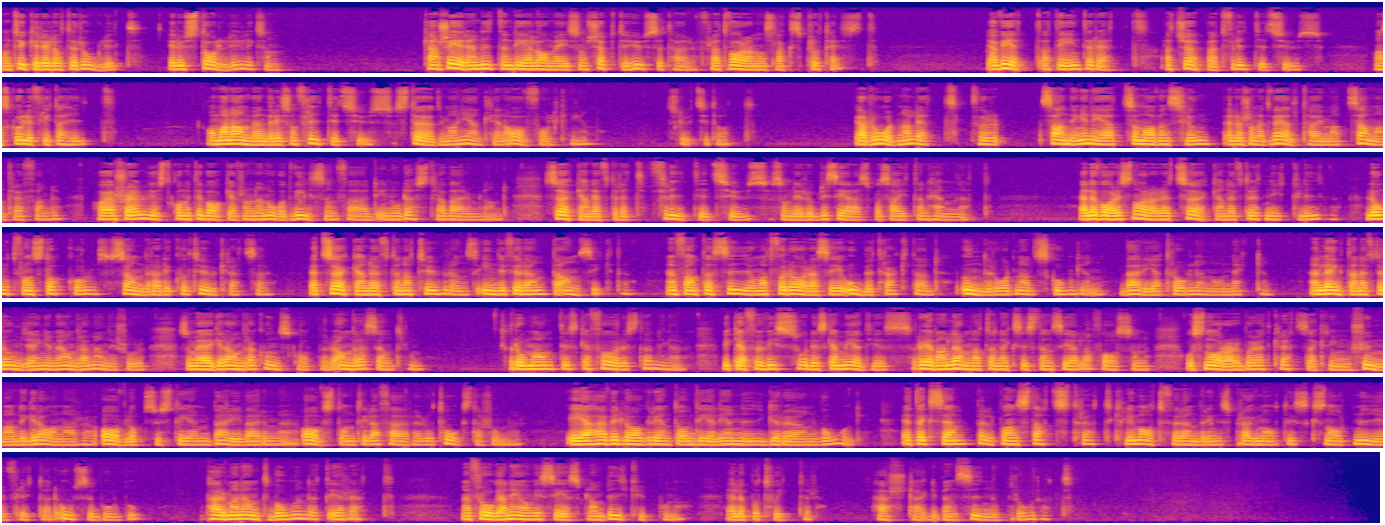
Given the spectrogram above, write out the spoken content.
De tycker det låter roligt. Är du stollig liksom? Kanske är det en liten del av mig som köpte huset här för att vara någon slags protest. Jag vet att det är inte rätt att köpa ett fritidshus. Man skulle flytta hit. Om man använder det som fritidshus stödjer man egentligen avfolkningen. Slutcitat. Jag rådnar lätt för sanningen är att som av en slump eller som ett vältajmat sammanträffande har jag själv just kommit tillbaka från en något vilsen färd i nordöstra Värmland sökande efter ett fritidshus som det rubriceras på sajten Hemnet. Eller var det snarare ett sökande efter ett nytt liv, långt från Stockholms söndrade kulturkretsar? Ett sökande efter naturens indifferenta ansikte. En fantasi om att få röra sig obetraktad, underordnad skogen, bergatrollen och Näcken. En längtan efter umgänge med andra människor som äger andra kunskaper, andra centrum. Romantiska föreställningar, vilka förvisso, det ska medges, redan lämnat den existentiella fasen och snarare börjat kretsa kring skymmande granar, avloppssystem, bergvärme, avstånd till affärer och tågstationer. Är jag härvidlag rent av del i en ny grön våg? Ett exempel på en stadstrött, klimatförändringspragmatisk, snart nyinflyttad Osebolbo. Permanentboendet är rätt, men frågan är om vi ses bland bikuporna eller på Twitter. Hashtag bensinupproret.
